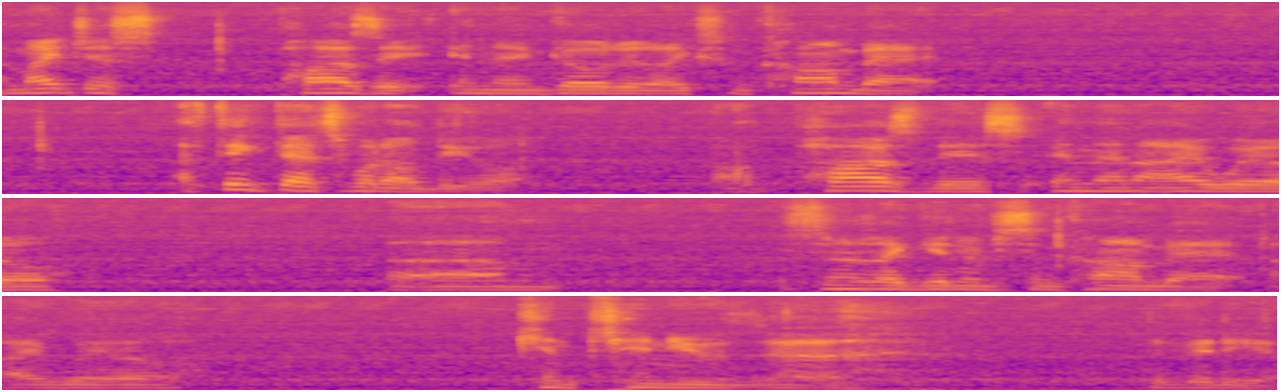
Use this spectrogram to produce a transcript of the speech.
I might just pause it and then go to like some combat. I think that's what I'll do. I'll, I'll pause this and then I will. Um, as soon as I get into some combat, I will continue the the video.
